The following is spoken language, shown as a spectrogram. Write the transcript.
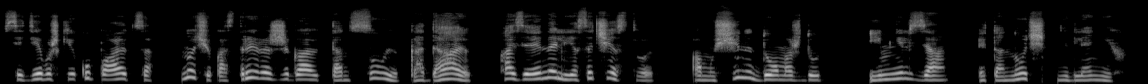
Все девушки купаются, ночью костры разжигают, танцуют, гадают, хозяина леса чествуют, а мужчины дома ждут. Им нельзя, эта ночь не для них.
